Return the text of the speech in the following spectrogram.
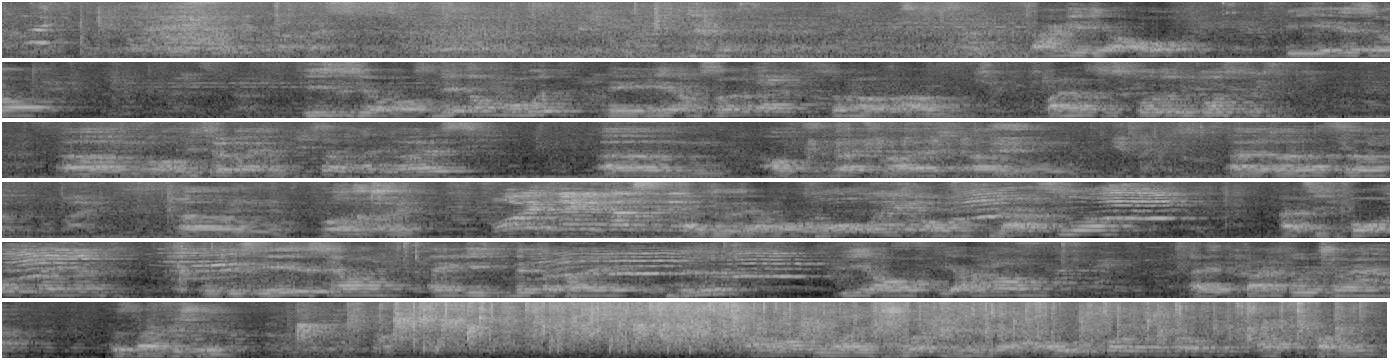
Danke dir auch, wie jedes Jahr. Dieses Jahr war es nicht am Mond, nee, nicht am Sonntag, sondern am, wann hast du das Foto gepostet? Ähm, offiziell war ich am Dienstag angereist. Ähm, auf dem Platz war ich am äh, Donnerstag ähm, vor drei. Vorgedrängelt hast du den. Also der war vor uns auf dem Platz hier, hat sich vorgedrängelt und ist jedes Jahr eigentlich mit dabei und hilft, wie auch die anderen. Ein Dankgutschein, das Dankeschön. Du weißt schon, ne, der Aufbau muss auch mit abbauen.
